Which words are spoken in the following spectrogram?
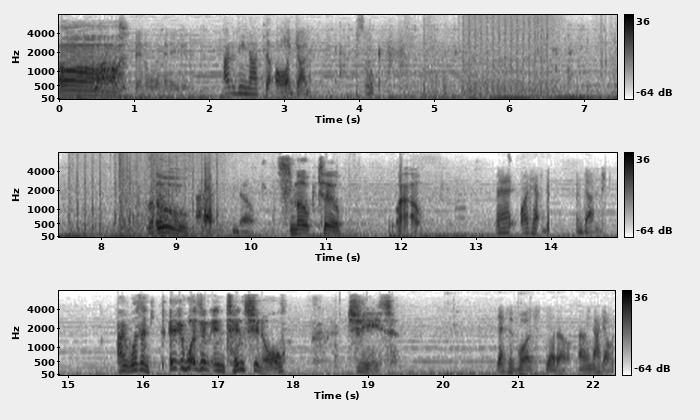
Oh, Has been eliminated. How did he not die? Oh my god. So. ooh, No. smoke too. Wow. Man, why'd you have to go and down me? I wasn't. It wasn't intentional. Jeez. Yes, it was ghetto. I mean, not ghetto.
